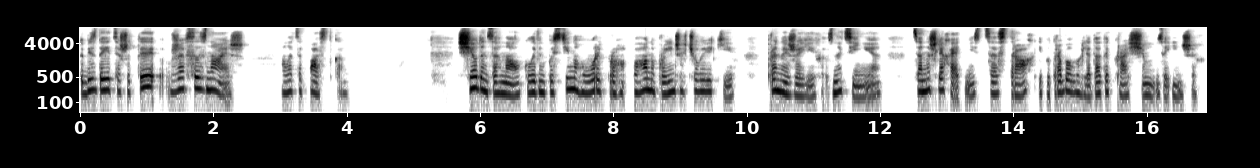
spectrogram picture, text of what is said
Тобі здається, що ти вже все знаєш, але це пастка. Ще один сигнал, коли він постійно говорить погано про інших чоловіків, принижує їх, знецінює. Це не шляхетність, це страх і потреба виглядати кращим за інших.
